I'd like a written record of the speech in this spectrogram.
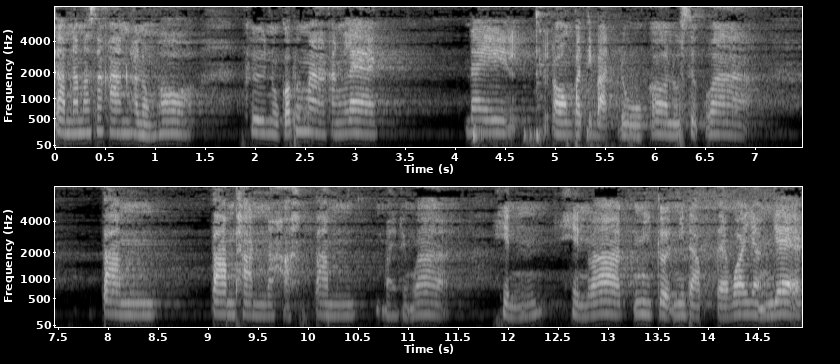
กราบนมัสการค่ะหลวงพ่อ คือหนูก็เพิ่งมาครั้งแรก ได้ลองปฏิบัติดูก็รู้สึกว่าตามตามทันนะคะ ตามหมายถึงว่าเห็นเห็นว่ามีเกิดมีดับ แต่ว่ายังแยก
